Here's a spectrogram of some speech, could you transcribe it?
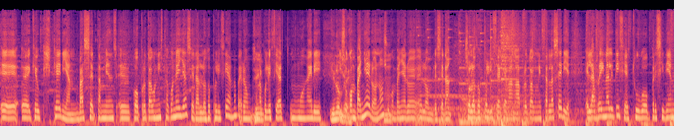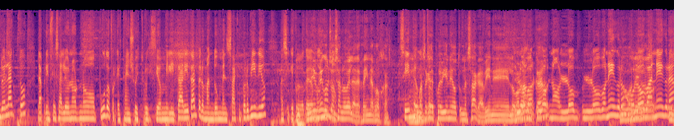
eh, eh, Keukerian va a ser también eh, coprotagonista con ella, serán los dos policías, ¿no? Pero Sí. una policía mujer y, su compañero, ¿no? Su Mm. compañero el hombre. Serán, son los dos policías que van a protagonizar la serie. Eh, La reina Leticia estuvo presidiendo el acto, la princesa Leonor no pudo porque está en su instrucción militar y tal, pero mandó un mensaje por vídeo, así que todo quedó mí muy me gustó mono. esa novela de Reina Roja. Sí, Lo te que pasa que después viene otra- una saga, viene Lobo- Blanca, lo- no, lo- lobo negro Lobo o loba negra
